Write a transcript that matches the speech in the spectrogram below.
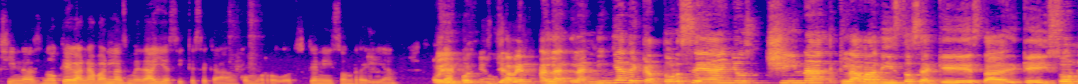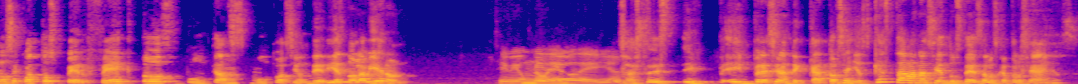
chinas, ¿no? Que ganaban las medallas y que se quedaban como robots, que ni sonreían. Oye, pues ya ven, a la, niña de 14 años, china clavadista, o sea, que, está, que hizo no sé cuántos perfectos, puntas, puntuación de 10, ¿no la vieron? Sí, vi un video de ella. O sea, es impresionante, 14 años. ¿Qué estaban haciendo ustedes a los 14 años?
